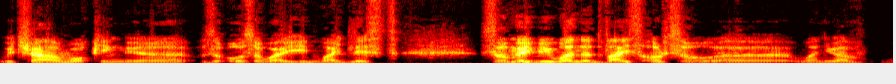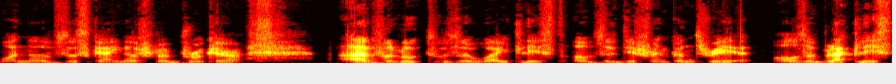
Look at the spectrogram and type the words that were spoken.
which are working uh, the other way in whitelist. So maybe one advice also, uh, when you have one of those kind of uh, broker, have a look to the whitelist of the different country or the blacklist.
